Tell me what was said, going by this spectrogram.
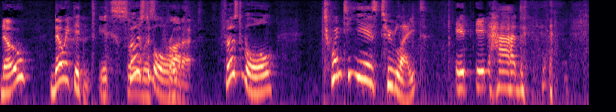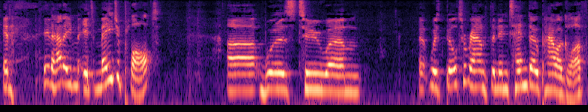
No, no, it didn't. It's first of all product. First of all, twenty years too late. It it had it it had a its major plot uh, was to um, it was built around the Nintendo Power Glove,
